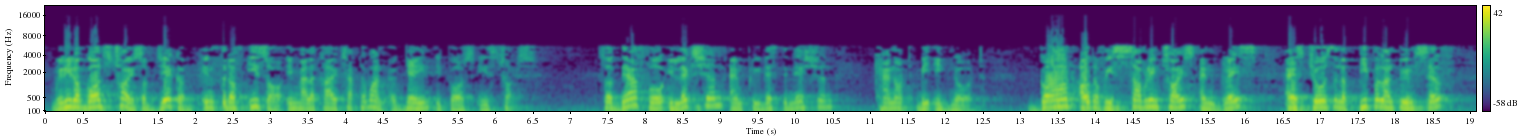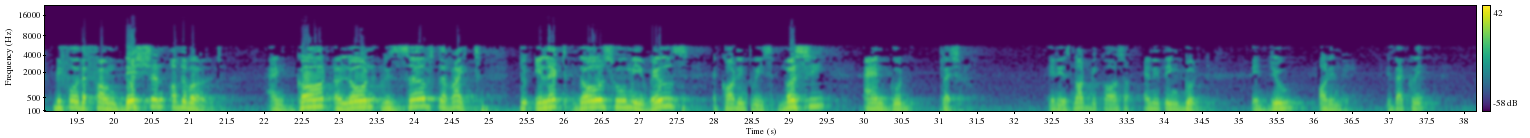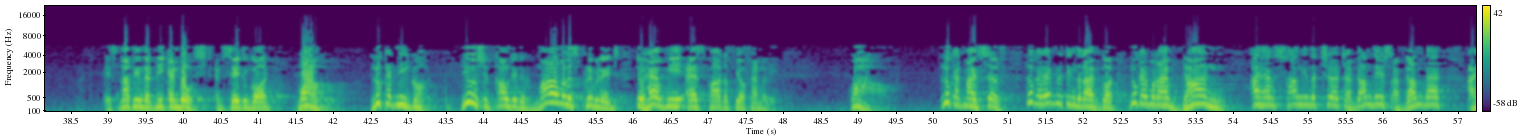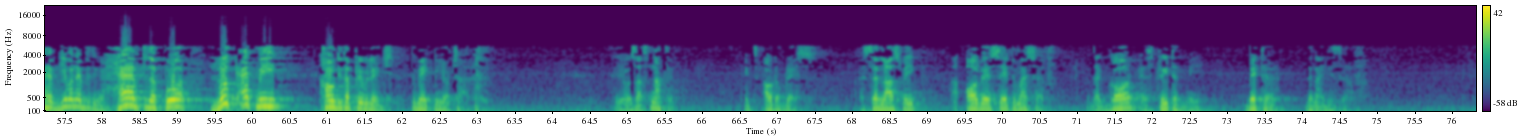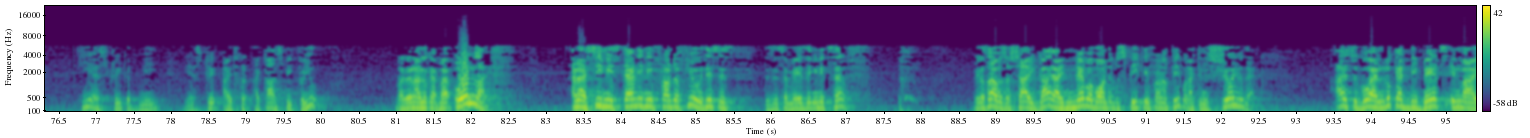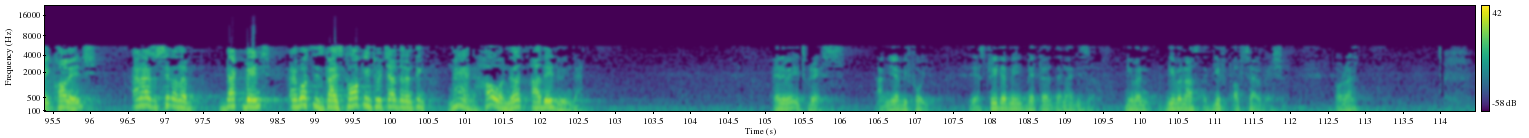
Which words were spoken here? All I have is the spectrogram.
We read of God's choice of Jacob instead of Esau in Malachi chapter 1. Again, it was his choice. So therefore, election and predestination cannot be ignored. God, out of his sovereign choice and grace, has chosen a people unto himself before the foundation of the world. And God alone reserves the right to elect those whom he wills according to his mercy and good pleasure. It is not because of anything good in you or in me. Is that clear? It's nothing that we can boast and say to God, wow, look at me God. You should count it a marvelous privilege to have me as part of your family. Wow. Look at myself. Look at everything that I've got. Look at what I've done. I have sung in the church. I've done this. I've done that. I have given everything I have to the poor. Look at me. Count it a privilege to make me your child. He owes us nothing. It's out of grace. I said last week, I always say to myself that God has treated me better than I deserve. He has treated me, he has treat, I, I can't speak for you. But when I look at my own life, and I see me standing in front of you, this is, this is amazing in itself. Because I was a shy guy, I never wanted to speak in front of people, I can assure you that. I used to go and look at debates in my college, and I used to sit on the back bench and watch these guys talking to each other and think, man, how on earth are they doing that? Anyway, it's grace. I'm here before you. He has treated me better than I deserve. Given, given us the gift of salvation. Alright?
